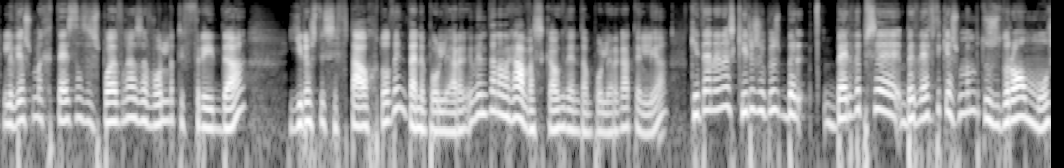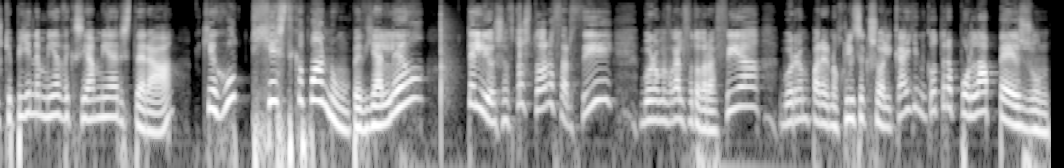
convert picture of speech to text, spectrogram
Δηλαδή, ας πούμε, χτες θα σας πω, έβγαζα βόλτα τη Φρίντα γύρω στις 7-8, δεν ήταν πολύ αργά. Δεν ήταν αργά βασικά, όχι δεν ήταν πολύ αργά τελεία. Και ήταν ένας κύριος ο οποίος μπέρδεψε, μπεδεύτηκε ας πούμε με τους δρόμους και πήγαινε μία δεξιά, μία αριστερά. Και εγώ τυχαίστηκα πάνω μου, παιδιά. Λέω, τελείωσε. Αυτός τώρα θα έρθει, μπορεί να με βγάλει φωτογραφία, μπορεί να με παρενοχλεί σεξουαλικά. Γενικότερα πολλά παίζουν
